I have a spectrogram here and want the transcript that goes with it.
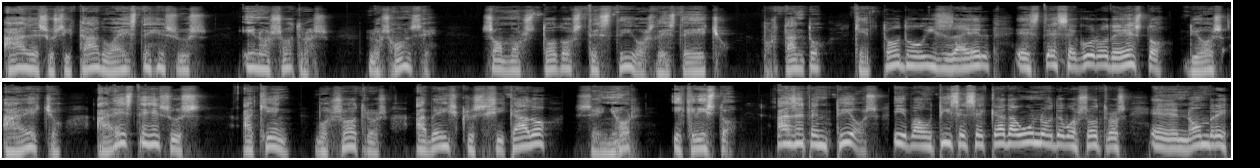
ha resucitado a este Jesús y nosotros, los once, somos todos testigos de este hecho. Por tanto, que todo Israel esté seguro de esto, Dios ha hecho a este Jesús, a quien vosotros habéis crucificado, Señor y Cristo arrepentíos y bautícese cada uno de vosotros en el nombre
